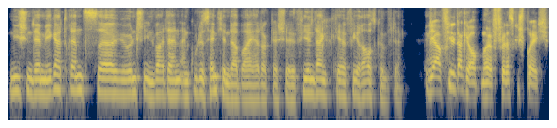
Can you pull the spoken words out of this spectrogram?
Nischen der Megatrends. Äh, wir wünschen Ihnen weiterhin ein gutes Händchen dabei, Herr Dr. Schill. Vielen Dank äh, für Ihre Auskünfte. Ja, vielen Dank, Herr Oppenhöft, für das Gespräch.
